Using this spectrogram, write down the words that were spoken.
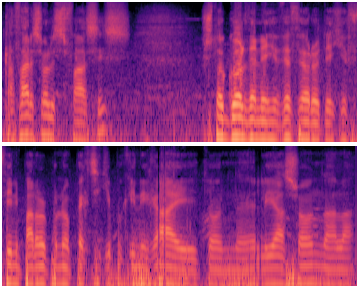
καθάρισε όλες τις φάσεις. Στον γκολ δεν, έχει, δεν θεωρώ ότι έχει ευθύνη παρόλο που είναι ο παίκτης εκεί που κυνηγάει τον ε, Λιάσον αλλά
